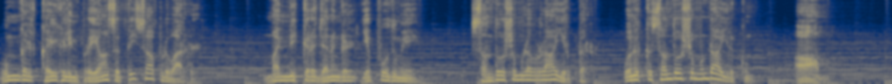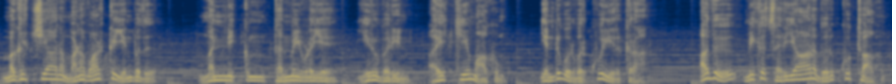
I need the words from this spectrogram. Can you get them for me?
உங்கள் கைகளின் பிரயாசத்தை சாப்பிடுவார்கள். மன்னிக்கிற ஜனங்கள் எப்போதுமே சந்தோஷமுள்ளவர்களாயிருப்பர். உனக்கு சந்தோஷம் உண்டாயிருக்கும். ஆம் மகிழ்ச்சியான மன வாழ்க்கை என்பது மன்னிக்கும் தன்மையுடைய இருவரின் ஐக்கியமாகும் என்று ஒருவர் கூறியிருக்கிறார். அது மிக சரியானதொரு கூற்றாகும்.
